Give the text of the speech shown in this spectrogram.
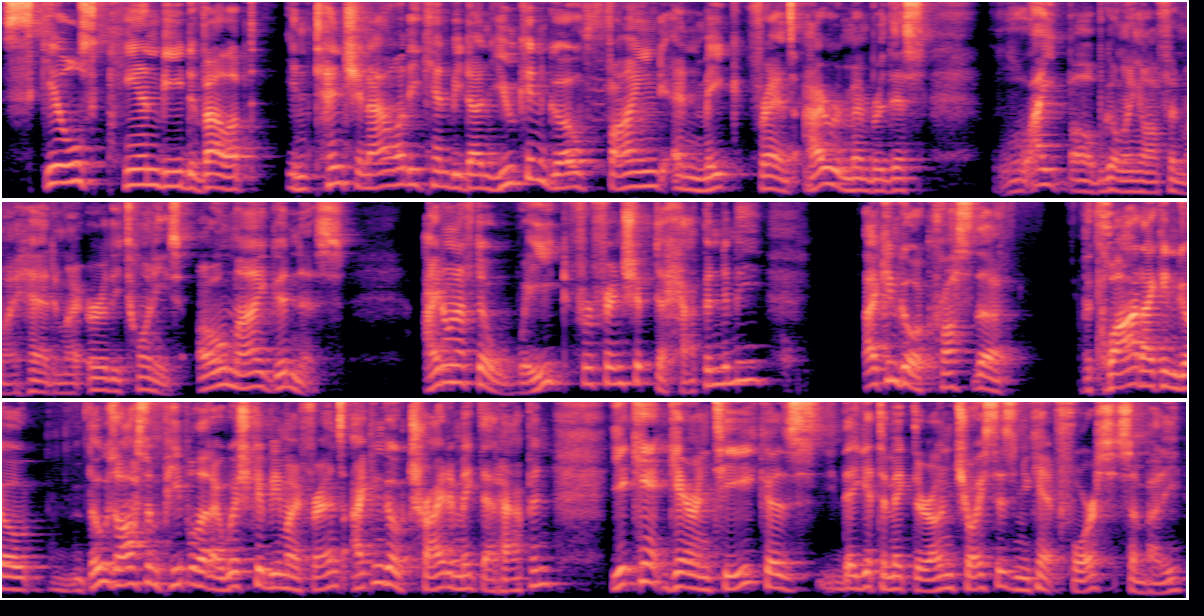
skills can be developed, intentionality can be done. You can go find and make friends. I remember this light bulb going off in my head in my early 20s. Oh my goodness. I don't have to wait for friendship to happen to me. I can go across the the quad, I can go, those awesome people that I wish could be my friends, I can go try to make that happen. You can't guarantee because they get to make their own choices and you can't force somebody,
